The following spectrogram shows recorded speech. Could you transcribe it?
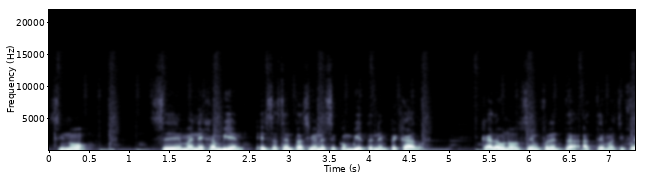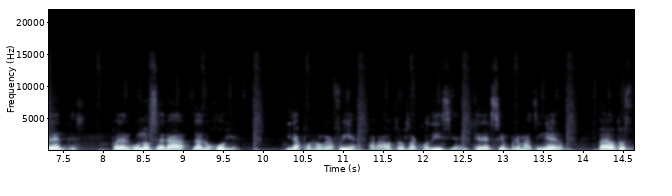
si no se manejan bien, estas tentaciones se convierten en pecado. Cada uno se enfrenta a temas diferentes. Para algunos será la lujuria y la pornografía, para otros la codicia y querer siempre más dinero, para otros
